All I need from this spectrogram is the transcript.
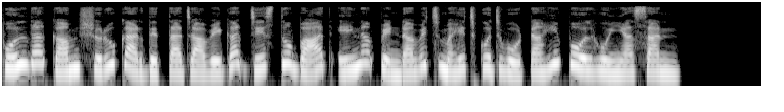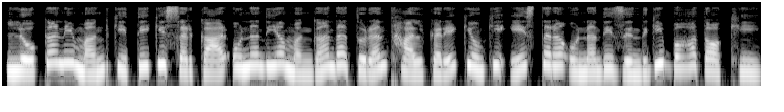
ਪੁਲ ਦਾ ਕੰਮ ਸ਼ੁਰੂ ਕਰ ਦਿੱਤਾ ਜਾਵੇਗਾ, ਜਿਸ ਤੋਂ ਬਾਅਦ ਇਹਨਾਂ ਪਿੰਡਾਂ ਵਿੱਚ ਮਹਿਜ ਕੁਝ ਵੋਟਾਂ ਹੀ ਪੋਲ ਹੋਈਆਂ ਸਨ। ਲੋਕਾਂ ਨੇ ਮੰਗ ਕੀਤੀ ਕਿ ਸਰਕਾਰ ਉਹਨਾਂ ਦੀਆਂ ਮੰਗਾਂ ਦਾ ਤੁਰੰਤ ਹੱਲ ਕਰੇ, ਕਿਉਂਕਿ ਇਸ ਤਰ੍ਹਾਂ ਉਹਨਾਂ ਦੀ ਜ਼ਿੰਦਗੀ ਬਹੁਤ ਔਖੀ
